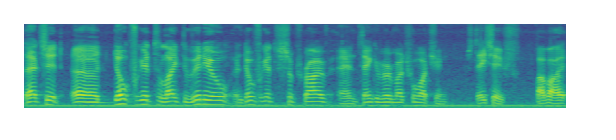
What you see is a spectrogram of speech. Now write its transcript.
that's it. Uh, don't forget to like the video and don't forget to subscribe. And thank you very much for watching. Stay safe. Bye bye.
